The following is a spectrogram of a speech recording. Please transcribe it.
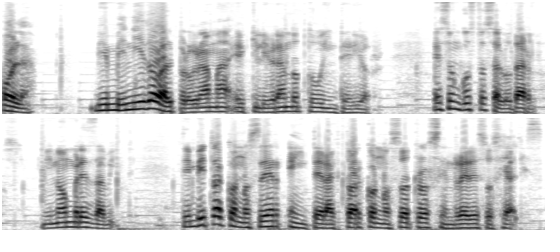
Hola, bienvenido al programa Equilibrando tu Interior. Es un gusto saludarlos. Mi nombre es David. Te invito a conocer e interactuar con nosotros en redes sociales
